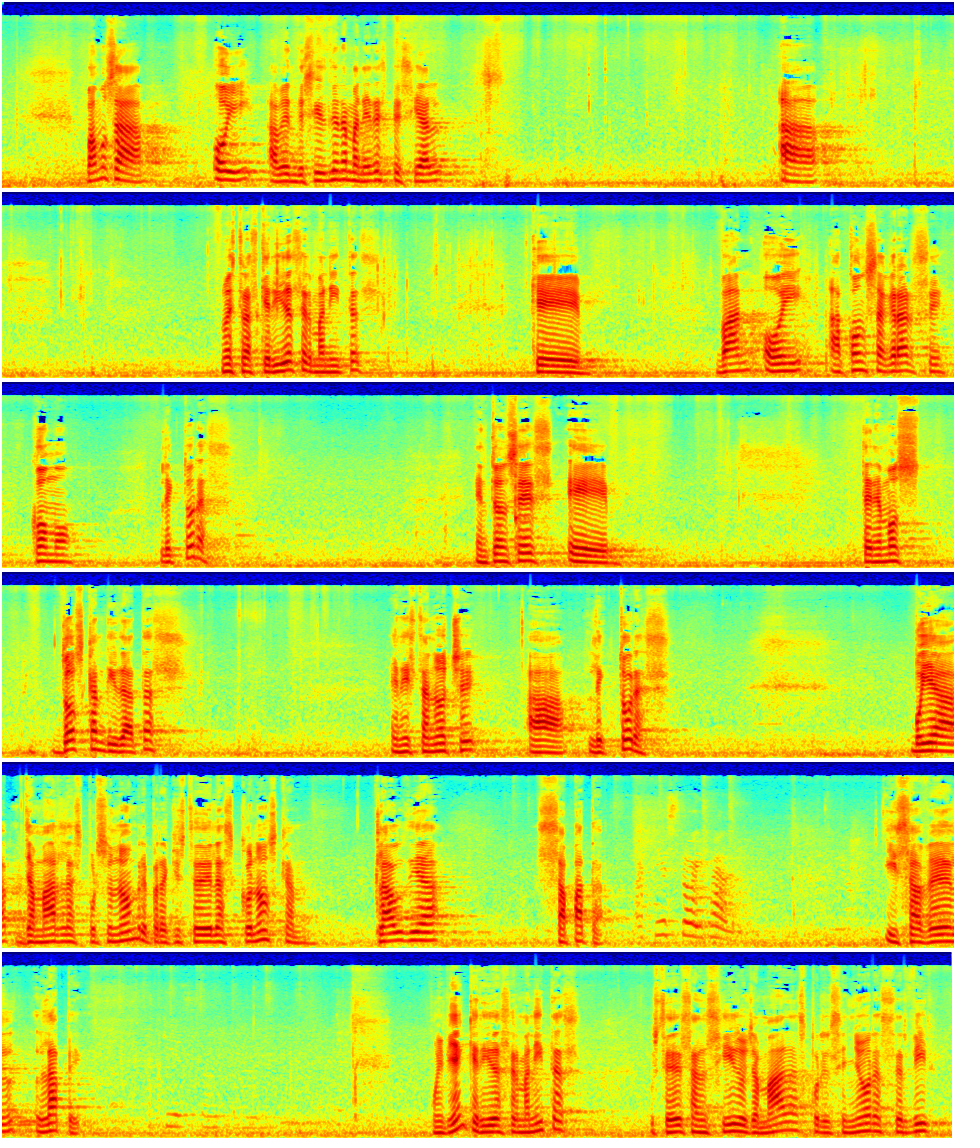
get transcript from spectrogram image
Vamos a hoy a bendecir de una manera especial a nuestras queridas hermanitas que van hoy a consagrarse como lectoras. Entonces, eh, tenemos dos candidatas en esta noche a lectoras. Voy a llamarlas por su nombre para que ustedes las conozcan. Claudia Zapata. Aquí estoy, padre. Isabel Lape. Aquí estoy, Muy bien, queridas hermanitas, ustedes han sido llamadas por el Señor a servir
